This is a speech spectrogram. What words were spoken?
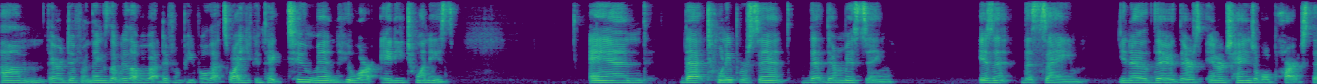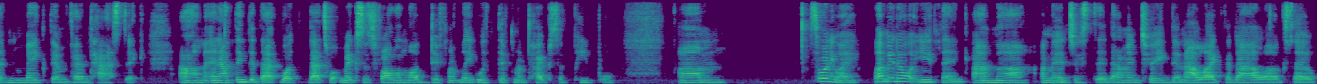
Um, there are different things that we love about different people. That's why you can take two men who are 80 20s and that 20% that they're missing isn't the same you know there's interchangeable parts that make them fantastic. Um, and i think that, that what that's what makes us fall in love differently with different types of people. Um, so anyway let me know what you think. I'm uh, i'm interested. I'm intrigued and i like the dialogue. So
